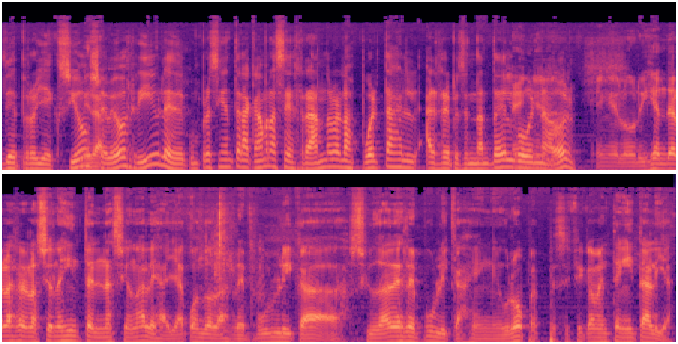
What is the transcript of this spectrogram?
de proyección. Mira. se ve horrible de que un presidente de la Cámara cerrándole las puertas al, al representante del en gobernador. El, en el origen de las relaciones internacionales, allá cuando las repúblicas, ciudades repúblicas en Europa, específicamente en Italia,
